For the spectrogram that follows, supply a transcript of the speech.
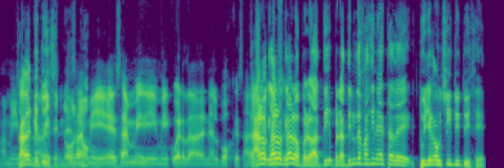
A mí ¿Sabes que tú es- dices? No, esa no. Es mi, esa es mi, mi cuerda en el bosque, ¿sabes? Claro, claro, claro, pero a ti, pero a ti no te fascina esta de tú llegas a un sitio y tú dices,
